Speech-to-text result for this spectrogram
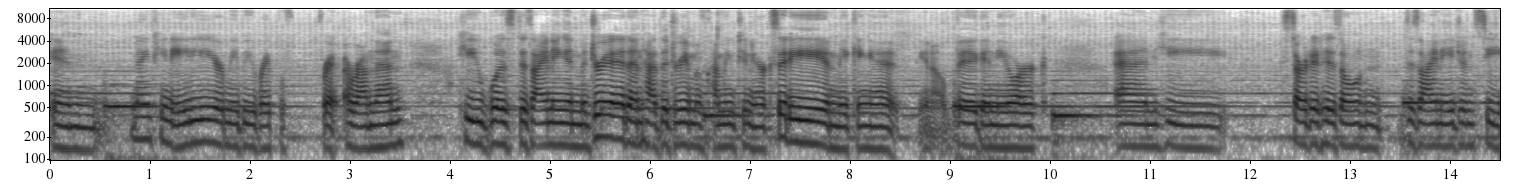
in 1980 or maybe right before, around then. He was designing in Madrid and had the dream of coming to New York City and making it, you know, big in New York. And he started his own design agency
